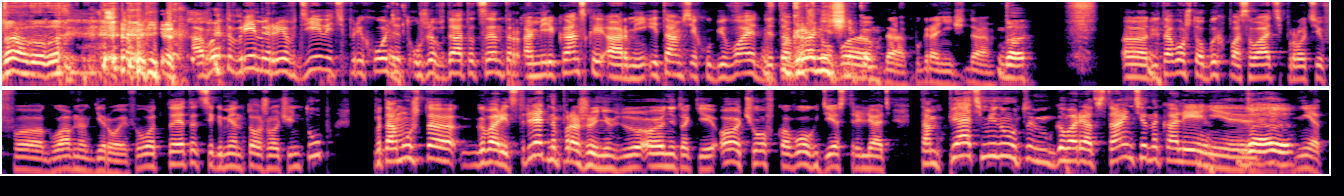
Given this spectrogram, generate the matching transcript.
Да, да, да. А в это время Рев 9 приходит уже в дата-центр американской армии и там всех убивает для того, чтобы... Да, погранич, да. Да. Э, Для того, чтобы их послать против э, главных героев. И вот этот сегмент тоже очень туп, потому что, говорит, стрелять на поражение. А Они такие, а чё, в кого, где стрелять? Там пять минут им говорят, встаньте на колени. Да. Нет,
